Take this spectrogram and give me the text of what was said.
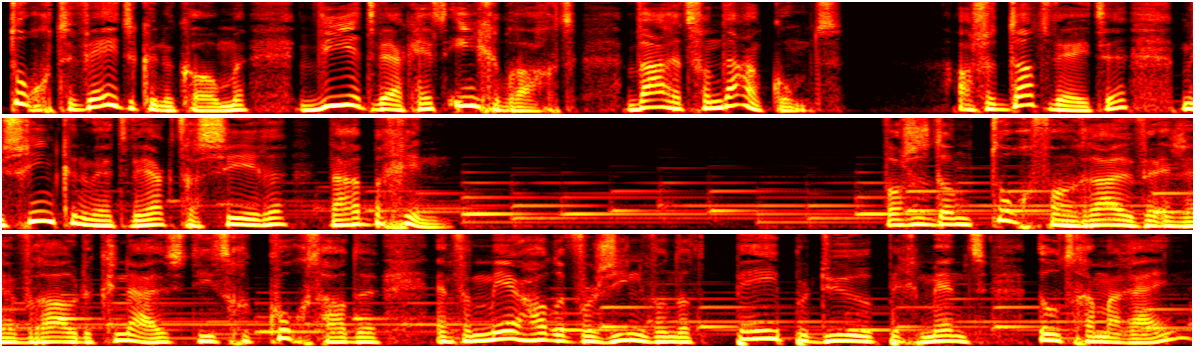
toch te weten kunnen komen wie het werk heeft ingebracht, waar het vandaan komt. Als we dat weten, misschien kunnen we het werk traceren naar het begin. Was het dan toch van Ruiven en zijn vrouw de Knuit die het gekocht hadden en Vermeer hadden voorzien van dat peperdure pigment ultramarijn?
